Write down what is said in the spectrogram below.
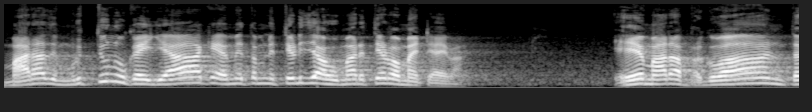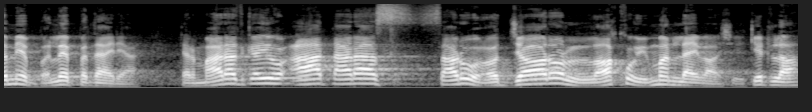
મહારાજ મૃત્યુનું કહી ગયા કે અમે તમને તેડી જાવ મારે તેડવા માટે આવ્યા. હે મારા ભગવાન, તમે ભલે પધાર્યા. ત્યારે મહારાજ કહ્યું, આ તારા સારું હજારો લાખો વિમાન લાવ્યા છે. કેટલા?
